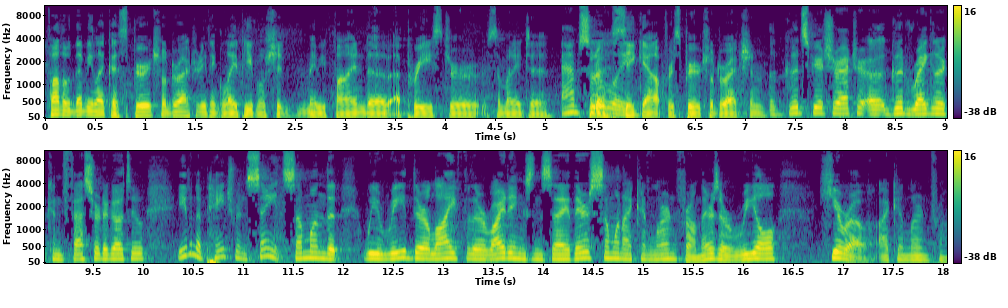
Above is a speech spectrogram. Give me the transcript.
Father, would that be like a spiritual director? Do you think lay people should maybe find a, a priest or somebody to sort of Absolutely. seek out for spiritual direction? a good spiritual director, a good regular confessor to go to, even a patron saint, someone that we read their life or their writings and say, there's someone I can learn from. There's a real hero I can learn from.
